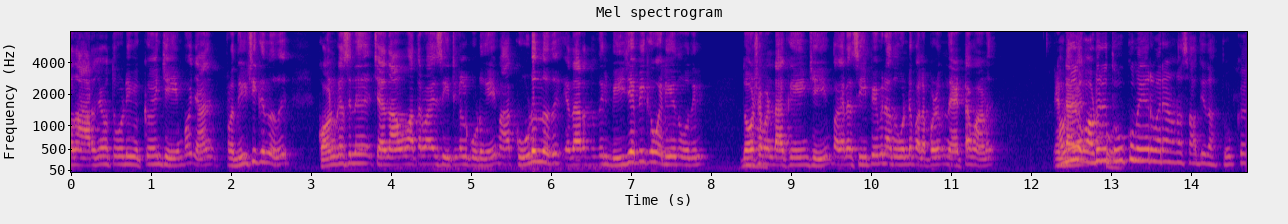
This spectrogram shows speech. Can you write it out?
ഒന്ന് ആർജവത്തോടി വെക്കുകയും ചെയ്യുമ്പോൾ ഞാൻ പ്രതീക്ഷിക്കുന്നത് കോൺഗ്രസ്സിന് നാമമാത്രമായ സീറ്റുകൾ കൂടുകയും ആ കൂടുന്നത് യഥാർത്ഥത്തിൽ ബി ജെ പിക്ക് വലിയ തോതിൽ ദോഷമുണ്ടാക്കുകയും ചെയ്യും. പകരം സി പി എമ്മിന് അതുകൊണ്ട് പലപ്പോഴും നേട്ടമാണ്. അവിടെ അവിടെ ഒരു തൂക്കുമേർ സാധ്യത. തൂക്ക്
